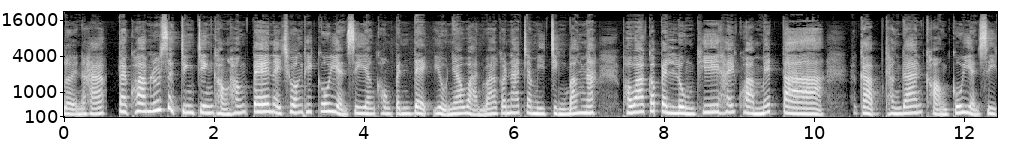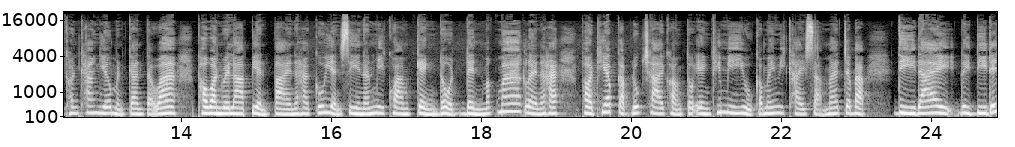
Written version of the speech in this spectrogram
เลยนะคะ แต่ความรู้สึกจริง ๆ ของฮ่องเต้ในช่วงที่กู้เหยียนซียังคงเป็นเด็กอยู่เนี่ยหวานว่าก็น่าจะมีจริงบ้างนะ เพราะว่าก็เป็นลุงที่ให้ความเมตตา กับทางด้านของกู้เหยียนซีค่อนข้างเยอะเหมือนกัน แต่ว่าพอวันเวลาเปลี่ยนไปนะคะ กู้เหยียนซีนั้นมีความเก่งโดดเด่นมาก ๆเลยนะคะ พอเทียบกับลูกชายของตัวเองที่มีอยู่ก็ไม่มีใครสามารถจะแบบดีได้ดีได้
